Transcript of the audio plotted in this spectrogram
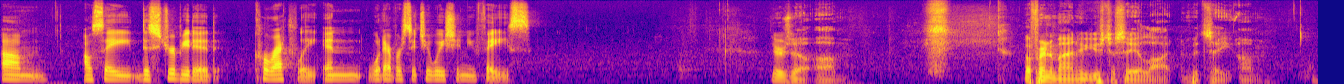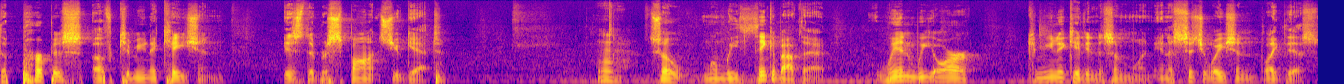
um, I'll say, distributed correctly in whatever situation you face. There's a um, a friend of mine who used to say a lot would say, um, "The purpose of communication is the response you get." So when we think about that, when we are communicating to someone in a situation like this,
